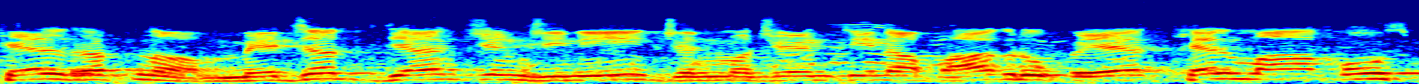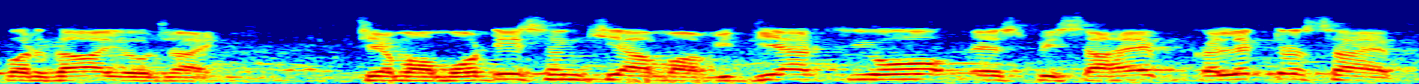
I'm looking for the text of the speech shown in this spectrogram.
ખેલ રત્ન મેજર ધ્યાનચંદજીની જન્મ જયંતિના ભાગરૂપે ખેલ મહાકુંભ સ્પર્ધા યોજાઈ. જેમાં મોટી સંખ્યામાં વિદ્યાર્થીઓ એસપી સાહેબ, કલેક્ટર સાહેબ,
